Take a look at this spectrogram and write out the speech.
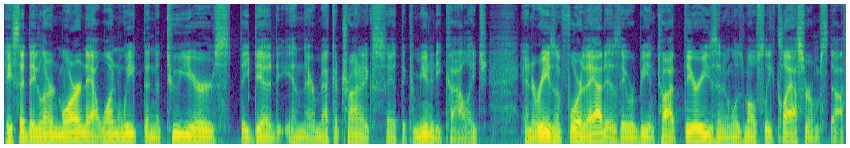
they said they learned more in that one week than the two years they did in their mechatronics at the community college. And the reason for that is they were being taught theories and it was mostly classroom stuff.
